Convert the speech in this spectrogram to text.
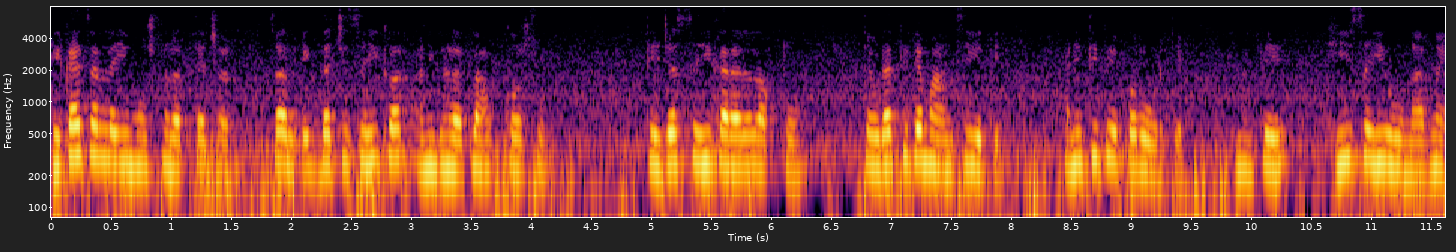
हे काय चाललं इमोशनल अत्याचार? चल एकदाची सही कर आणि घरातला हक्क असो. तेजस सही करायला लागतो. तेवढ्यात तिथे मानसी येते आणि ती पेपर ओढते. म्हणते ही सही होणार नाही.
